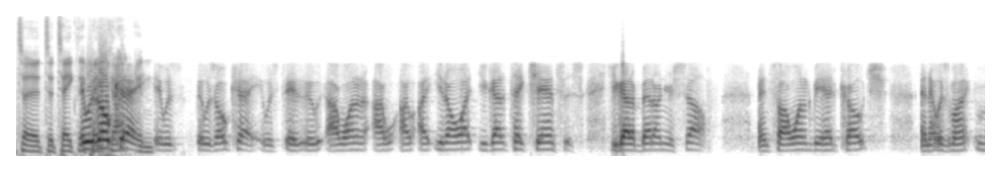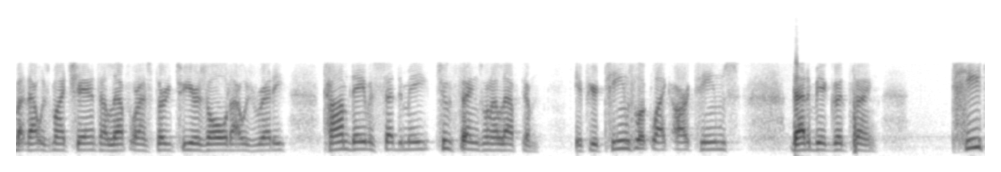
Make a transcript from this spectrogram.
to, to take the it was pay okay. cut? And- It was it was okay. It was. It, it, I wanted. I, I, I. You know what? You got to take chances. You got to bet on yourself. And so I wanted to be a head coach, and that was my. But that was my chance. I left when I was 32 years old. I was ready Tom Davis said to me two things when I left him. If your teams look like our teams, that'd be a good thing. Teach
